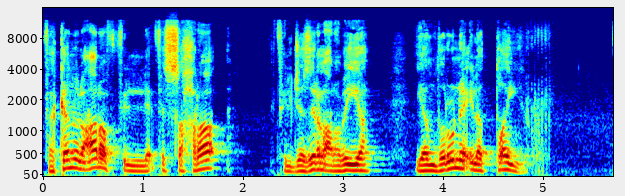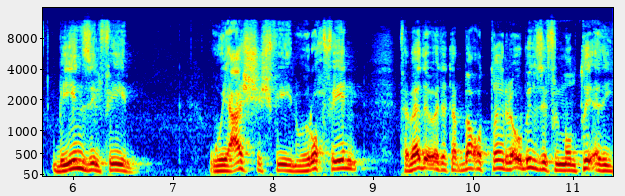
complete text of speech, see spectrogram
فكانوا العرب في في الصحراء في الجزيرة العربية ينظرون إلى الطير بينزل فين ويعشش فين ويروح فين؟ فبدأوا يتتبعوا الطير لقوه بينزل في المنطقة دي.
